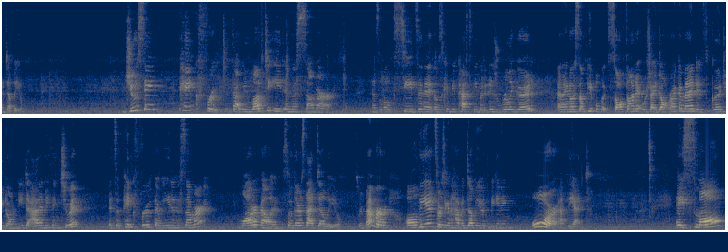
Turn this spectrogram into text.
a W juicy pink fruit that we love to eat in the summer. It has little seeds in it. Those can be pesky, but it is really good. And I know some people put salt on it, which I don't recommend. It's good. You don't need to add anything to it. It's a pink fruit that we eat in the summer. Watermelon. So there's that W. So remember, all the answers are going to have a W at the beginning or at the end. A small,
